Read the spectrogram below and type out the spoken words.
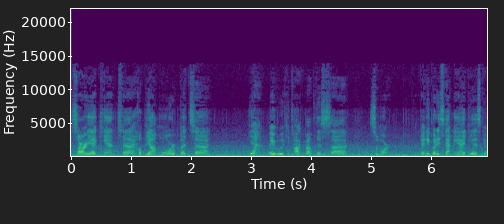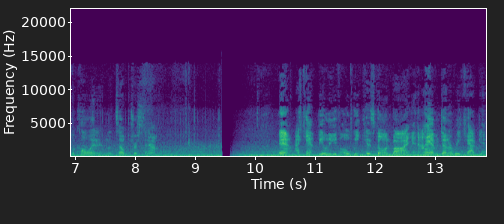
sorry I can't uh, help you out more, but uh, yeah, maybe we can talk about this uh, some more. If anybody's got any ideas, give a call in and let's help Tristan out. Man, I can't believe a week has gone by and I haven't done a recap yet.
